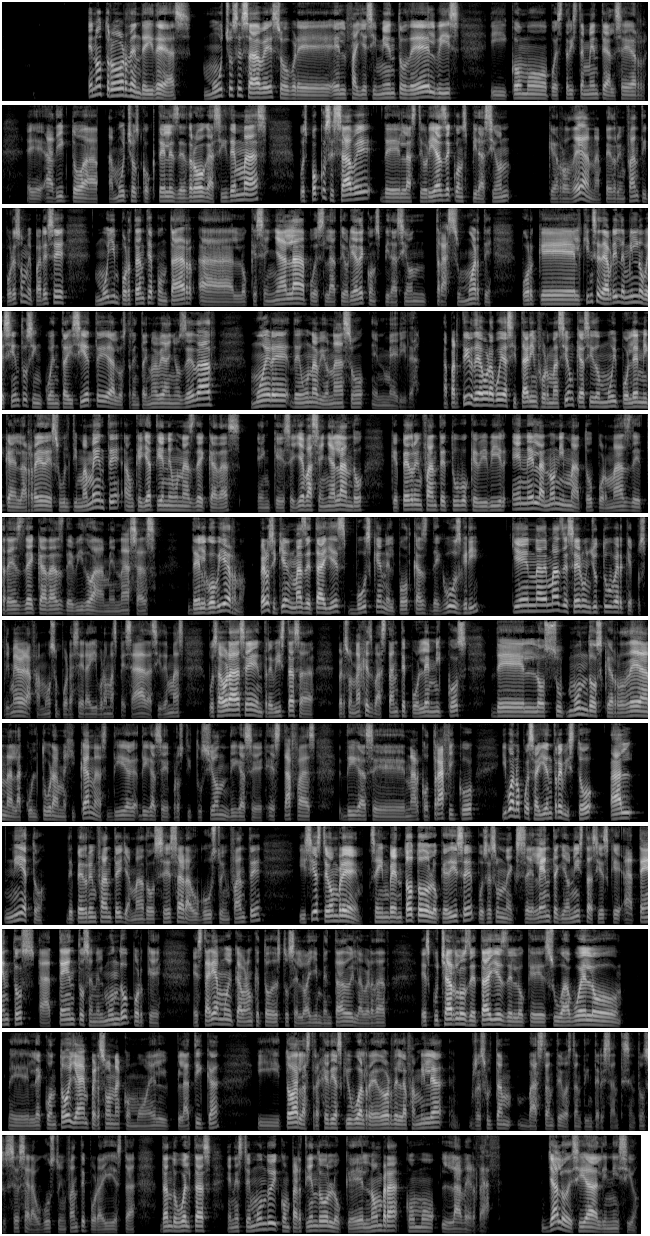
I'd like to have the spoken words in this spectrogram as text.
En otro orden de ideas, mucho se sabe sobre el fallecimiento de Elvis y cómo, pues tristemente, al ser eh, adicto a, a muchos cócteles de drogas y demás, pues poco se sabe de las teorías de conspiración que rodean a Pedro Infante y por eso me parece muy importante apuntar a lo que señala pues la teoría de conspiración tras su muerte porque el 15 de abril de 1957, a los 39 años de edad, muere de un avionazo en Mérida. A partir de ahora voy a citar información que ha sido muy polémica en las redes últimamente, aunque ya tiene unas décadas en que se lleva señalando que Pedro Infante tuvo que vivir en el anonimato por más de tres décadas debido a amenazas del gobierno. Pero si quieren más detalles, busquen el podcast de Gusgri, quien además de ser un youtuber que pues primero era famoso por hacer ahí bromas pesadas y demás, pues ahora hace entrevistas a personajes bastante polémicos de los submundos que rodean a la cultura mexicana, dígase prostitución, dígase estafas, dígase narcotráfico. Y bueno, pues ahí entrevistó al nieto de Pedro Infante llamado César Augusto Infante, y si este hombre se inventó todo lo que dice, pues es un excelente guionista, así es que atentos, atentos en el mundo, porque estaría muy cabrón que todo esto se lo haya inventado y la verdad, escuchar los detalles de lo que su abuelo eh, le contó ya en persona, como él platica, y todas las tragedias que hubo alrededor de la familia resultan bastante, bastante interesantes. Entonces César Augusto Infante por ahí está dando vueltas en este mundo y compartiendo lo que él nombra como la verdad. Ya lo decía al inicio,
